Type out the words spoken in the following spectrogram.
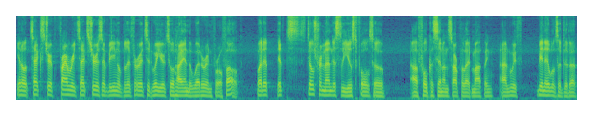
you know, texture, primary textures are being obliterated where you're too high in the weathering profile. But it, it's still tremendously useful. So uh, focus in on saprolite mapping, and we've been able to do that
